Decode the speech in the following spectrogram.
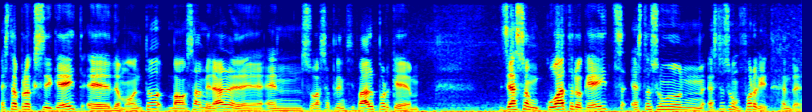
Este proxy gate, eh, de momento, vamos a mirar eh, en su base principal porque ya son cuatro gates. Esto es un... Esto es un forgate, gente.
